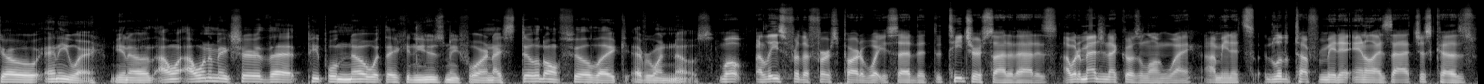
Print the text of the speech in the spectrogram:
go anywhere. You know, I want I want to make sure that people know what they can use me for, and I still don't feel like everyone knows. Well, at least for the first part of what you said, that the teacher side of that is, I would imagine that goes a long way. I mean, it's a little tough for me to analyze that just because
